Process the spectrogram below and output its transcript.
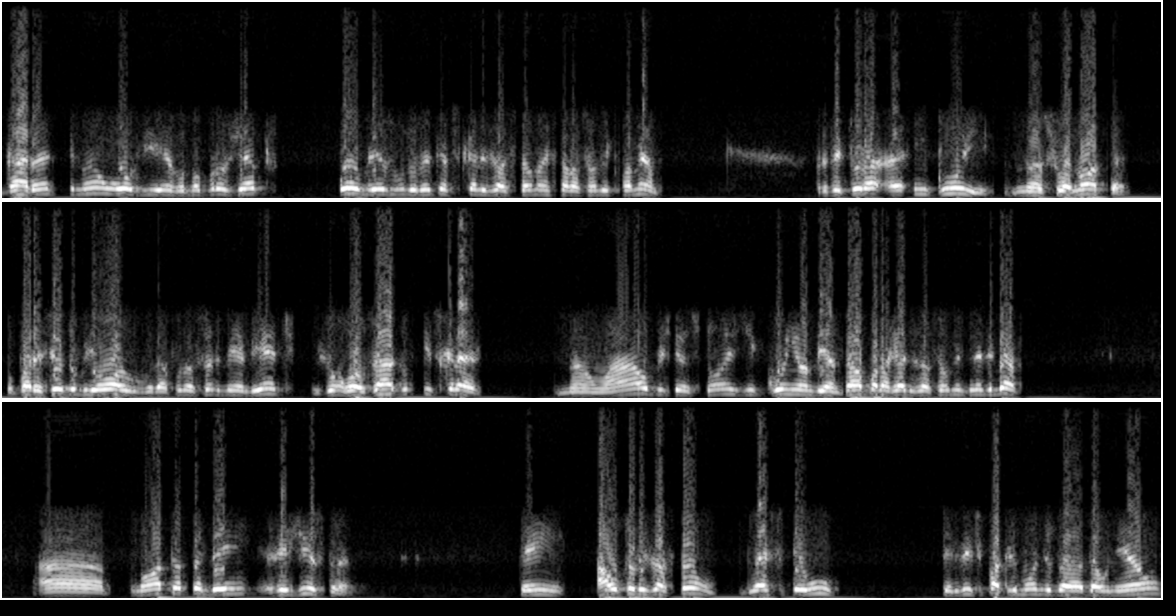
garante que não houve erro no projeto ou mesmo durante a fiscalização na instalação do equipamento. A Prefeitura eh, inclui na sua nota o parecer do biólogo da Fundação de Meio Ambiente, João Rosado, que escreve: não há objeções de cunho ambiental para a realização do empreendimento. A nota também registra, tem autorização do SPU, Serviço de Patrimônio da, da União,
